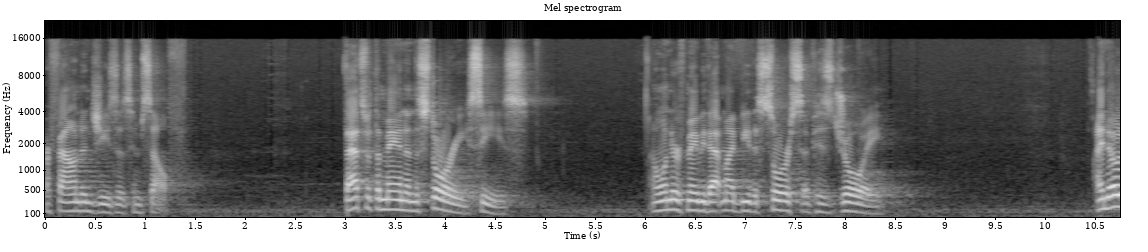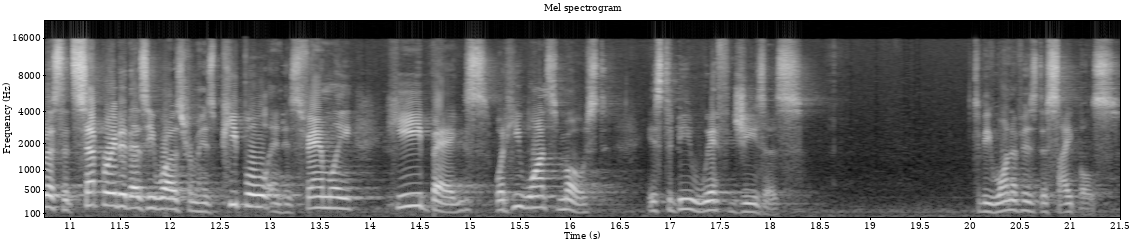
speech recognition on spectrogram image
are found in Jesus himself. That's what the man in the story sees. I wonder if maybe that might be the source of his joy I notice that separated as he was from his people and his family, he begs, what he wants most is to be with Jesus, to be one of his disciples.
